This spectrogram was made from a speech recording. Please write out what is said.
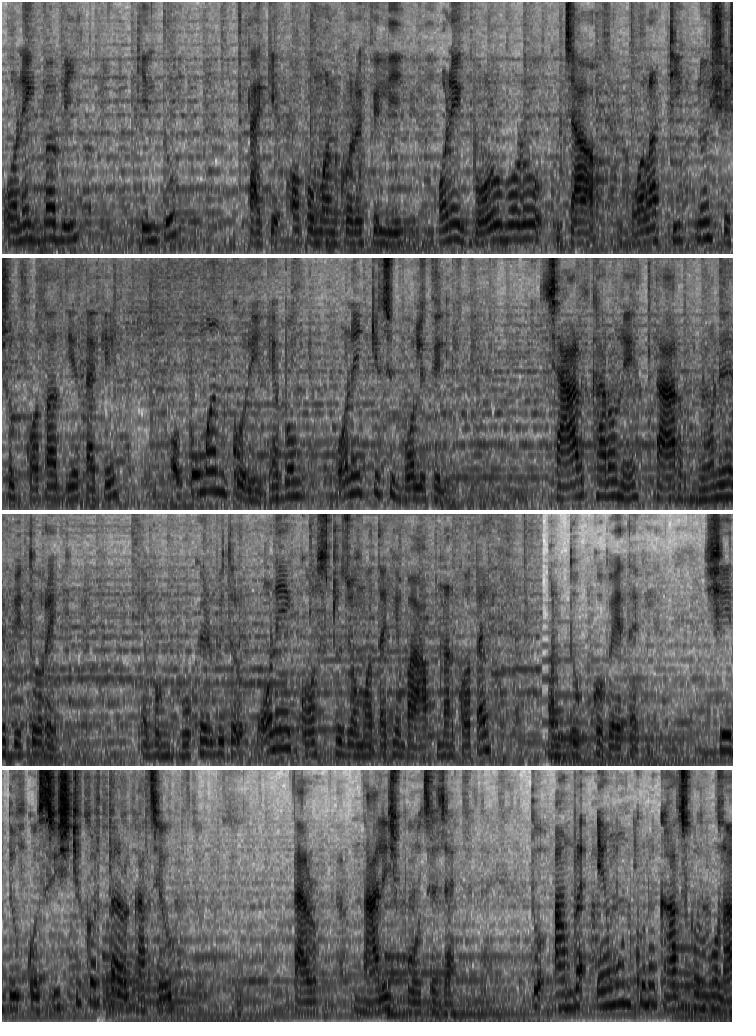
অনেকভাবেই কিন্তু তাকে অপমান করে ফেলি। অনেক বড় বড় যা বলা ঠিক নয়, সেসব কথা দিয়ে তাকে অপমান করি এবং অনেক কিছু বলে ফেলি। যার কারণে তার মনের ভিতরে এবং বুকের ভিতর অনেক কষ্ট জমা থাকে বা আপনার কথায় মানে দুঃখ পেয়ে থাকে। সেই দুঃখ সৃষ্টিকর্তার কাছেও তার নালিশ পৌঁছে যায়। তো আমরা এমন কোনো কাজ করব না,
